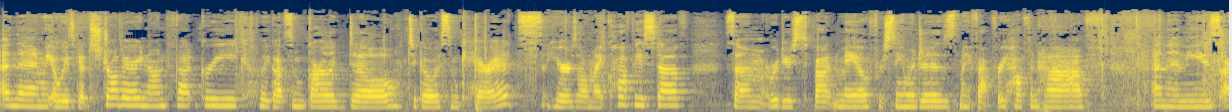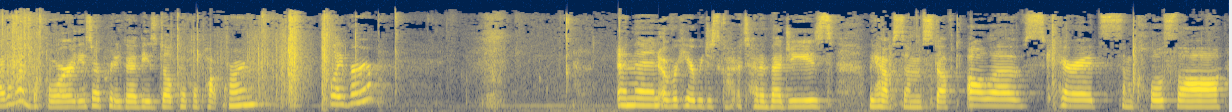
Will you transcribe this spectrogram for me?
And then we always get strawberry non-fat Greek. We got some garlic dill to go with some carrots. Here's all my coffee stuff some reduced fat mayo for sandwiches, my fat-free half and half. And then these, I've had before, these are pretty good, these dill pickle popcorn flavor. And then over here, we just got a ton of veggies. We have some stuffed olives, carrots, some coleslaw.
